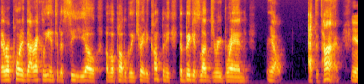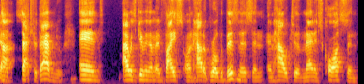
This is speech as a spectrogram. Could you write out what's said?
that reported directly into the CEO of a publicly traded company, the biggest luxury brand, you know, at the time, yeah. uh, Saks Fifth Avenue. And I was giving them advice on how to grow the business and, and how to manage costs and,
